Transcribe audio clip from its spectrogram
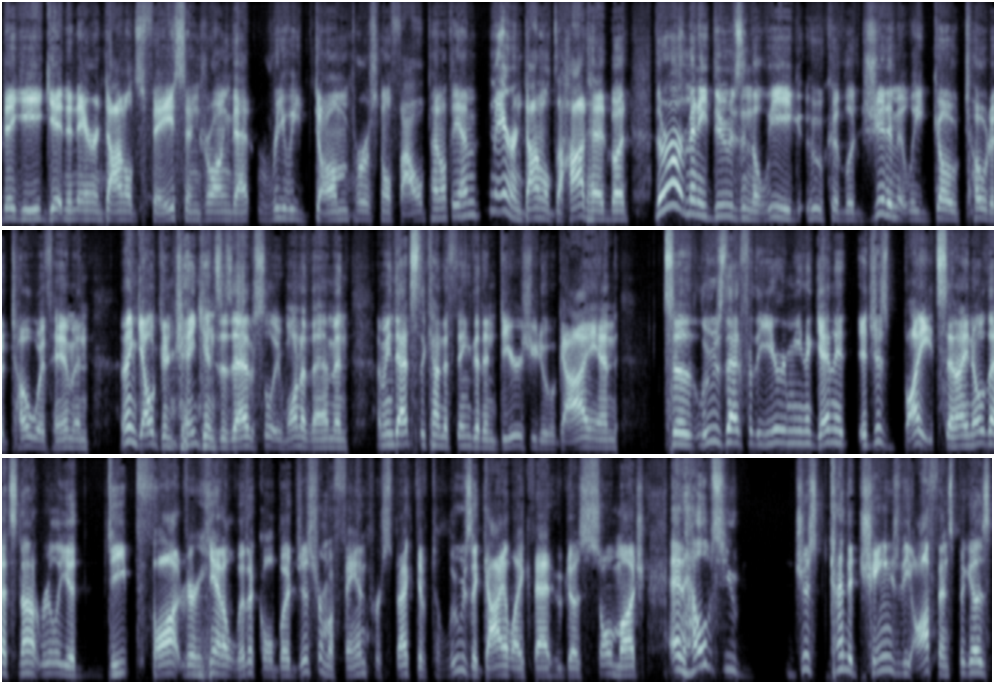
Big E getting in Aaron Donald's face and drawing that really dumb personal foul penalty. I'm Aaron Donald's a hothead, but there aren't many dudes in the league who could legitimately go toe to toe with him. And I think Elgton Jenkins is absolutely one of them. And I mean, that's the kind of thing that endears you to a guy. And to lose that for the year, I mean, again, it, it just bites. And I know that's not really a deep thought, very analytical, but just from a fan perspective, to lose a guy like that who does so much and helps you just kind of change the offense because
